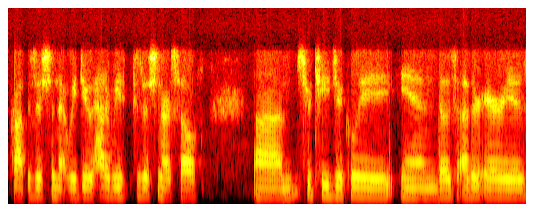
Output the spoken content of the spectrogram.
proposition that we do. How do we position ourselves um, strategically in those other areas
